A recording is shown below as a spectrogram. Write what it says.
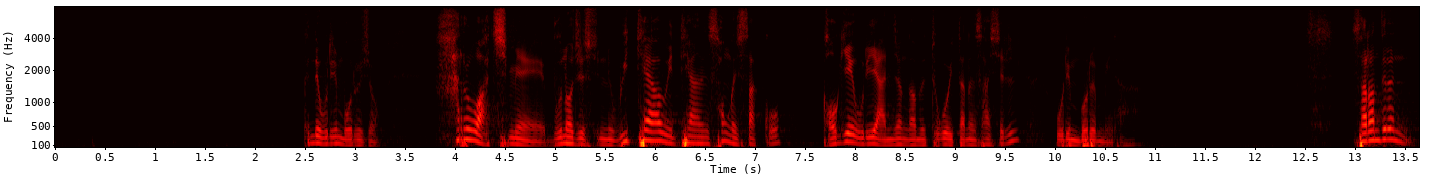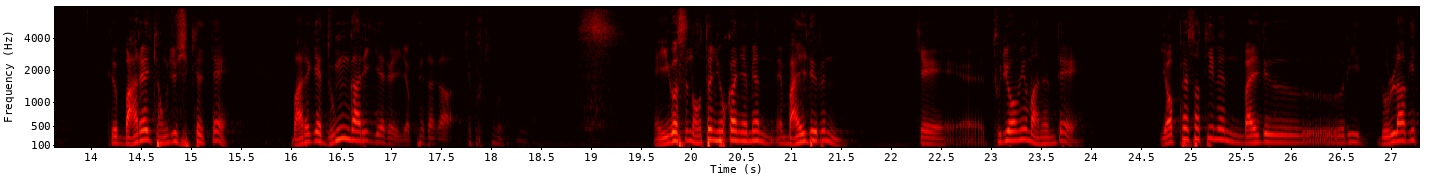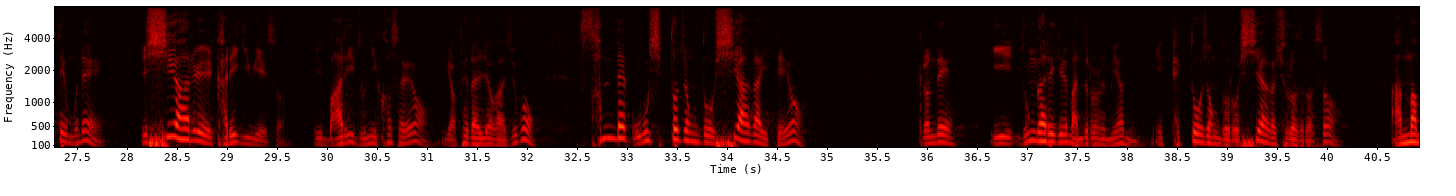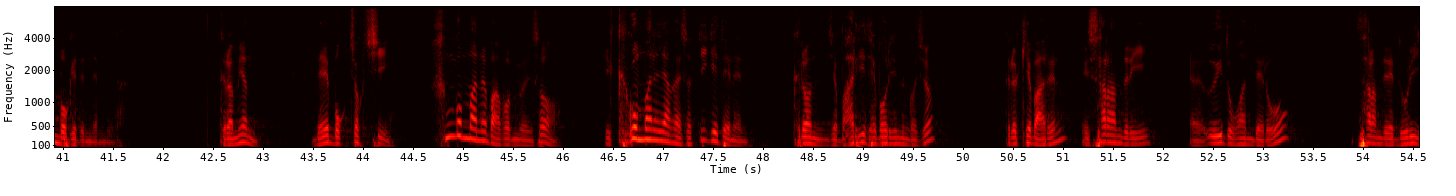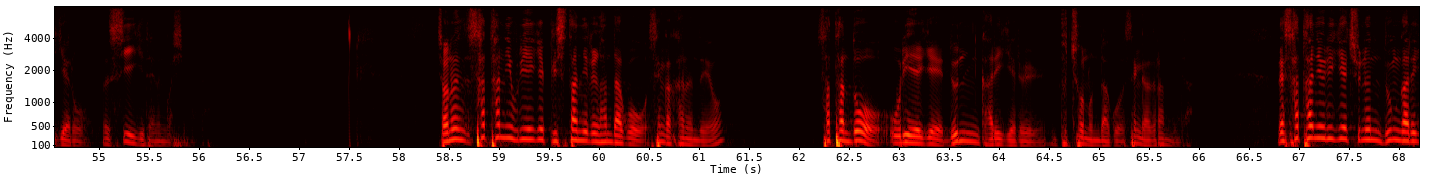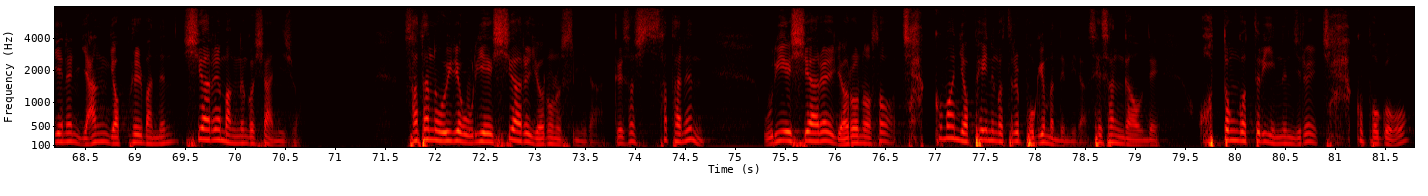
근데 우리는 모르죠. 하루 아침에 무너질 수 있는 위태하 위태한 성을 쌓고 거기에 우리의 안정감을 두고 있다는 사실을 우린 모릅니다. 사람들은 그 말을 경주시킬 때 말에게 눈 가리개를 옆에다가 이렇게 붙여놓습니다. 이것은 어떤 효과냐면 말들은 이렇게 두려움이 많은데 옆에서 뛰는 말들이 놀라기 때문에 시야를 가리기 위해서 이 말이 눈이 커서요 옆에 달려가지고 350도 정도 시야가 있대요. 그런데 이 눈 가리기를 만들어 놓으면 100도 정도로 시야가 줄어들어서 앞만 보게 된답니다. 그러면 내 목적지 한 곳만을 바라보면서 그곳만을 향해서 뛰게 되는 그런 이제 말이 돼버리는 거죠. 그렇게 말은 사람들이 의도한 대로 사람들의 놀이개로 쓰이게 되는 것입니다. 저는 사탄이 우리에게 비슷한 일을 한다고 생각하는데요. 사탄도 우리에게 눈 가리개를 붙여놓는다고 생각을 합니다. 근데 사탄이 우리에게 주는 눈 가리개는 양 옆을 받는 시야를 막는 것이 아니죠. 사탄은 오히려 우리의 시야를 열어놓습니다. 그래서 사탄은 우리의 시야를 열어놓아서 자꾸만 옆에 있는 것들을 보게 만듭니다. 세상 가운데 어떤 것들이 있는지를 자꾸 보고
